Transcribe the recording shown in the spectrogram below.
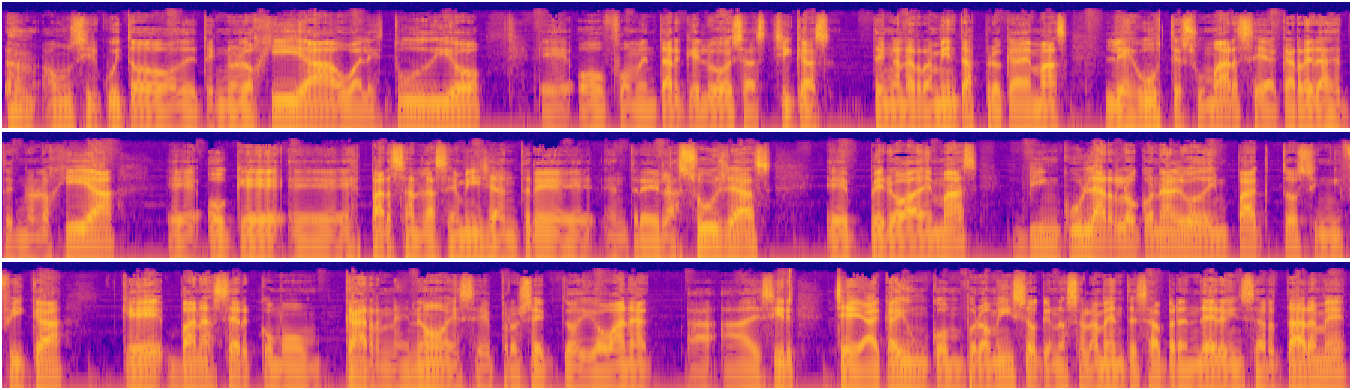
a un circuito de tecnología o al estudio eh, o fomentar que luego esas chicas tengan herramientas, pero que además les guste sumarse a carreras de tecnología eh, o que esparzan la semilla entre, entre las suyas. Eh, pero además vincularlo con algo de impacto significa que van a ser como carne, ¿no? Ese proyecto, digo, van a, decir, che, acá hay un compromiso que no solamente es aprender o insertarme,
